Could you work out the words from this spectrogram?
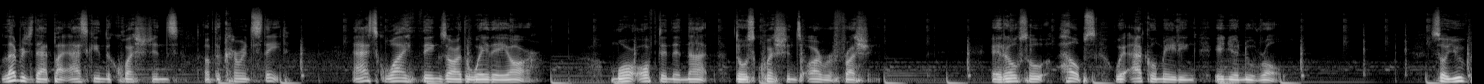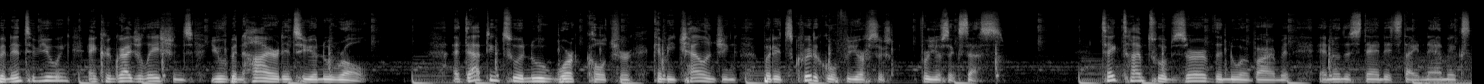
Leverage that by asking the questions of the current state. Ask why things are the way they are. More often than not, those questions are refreshing. It also helps with acclimating in your new role. So, you've been interviewing, and congratulations, you've been hired into your new role. Adapting to a new work culture can be challenging, but it's critical for your, for your success. Take time to observe the new environment and understand its dynamics,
